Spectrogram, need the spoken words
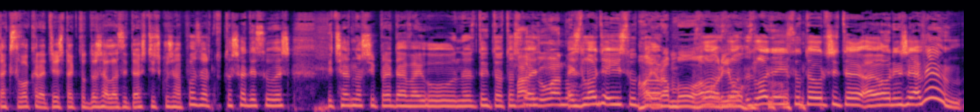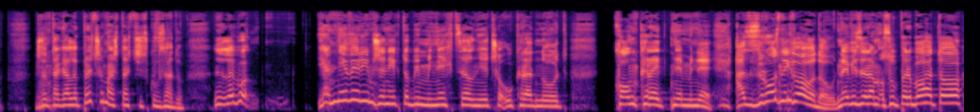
tak svokra tiež takto držala si taštičku, že a pozor, tuto všade sú, vieš, tí černoši predávajú, no, to, to sú aj, aj zlodeji sú to. Hoj, Rambo, hovoril. zlodeji sú to určite, a hovorím, že ja viem. Že no tak, ale prečo máš taštičku vzadu? Lebo ja neverím, že niekto by mi nechcel niečo ukradnúť konkrétne mne. A z rôznych dôvodov. Nevyzerám super bohato,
